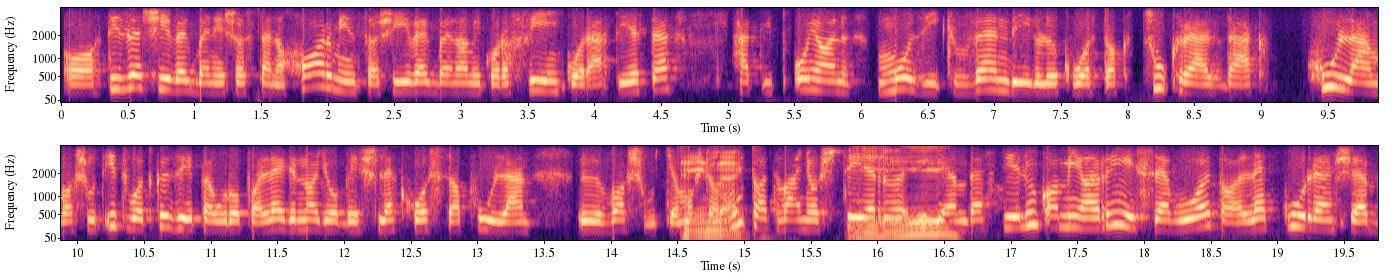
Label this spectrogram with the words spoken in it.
a tízes években, és aztán a harmincas években, amikor a fénykorát érte, hát itt olyan mozik, vendéglők voltak, cukrászdák, hullámvasút. Itt volt Közép-Európa legnagyobb és leghosszabb hullám vasútja. Most Tényleg? a mutatványos térről Jé. igen beszélünk, ami a része volt, a legkurrensebb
